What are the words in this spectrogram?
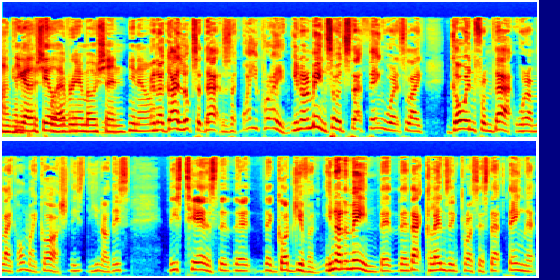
I'm going You got to feel forward. every emotion, you know? And a guy looks at that and is like, "Why are you crying?" You know what I mean? So it's that thing where it's like going from that where I'm like, "Oh my gosh, these you know these these tears they're they're, they're God given." You know what I mean? They're, they're that cleansing process, that thing that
